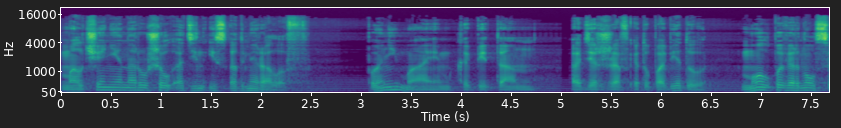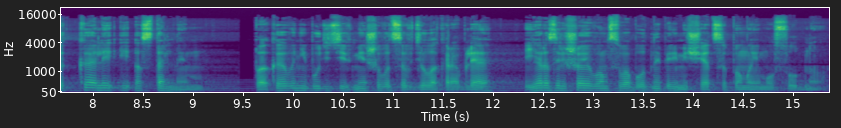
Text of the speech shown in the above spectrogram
молчание нарушил один из адмиралов. «Понимаем, капитан». Одержав эту победу, Мол повернулся к Кале и остальным. «Пока вы не будете вмешиваться в дела корабля, я разрешаю вам свободно перемещаться по моему судну.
